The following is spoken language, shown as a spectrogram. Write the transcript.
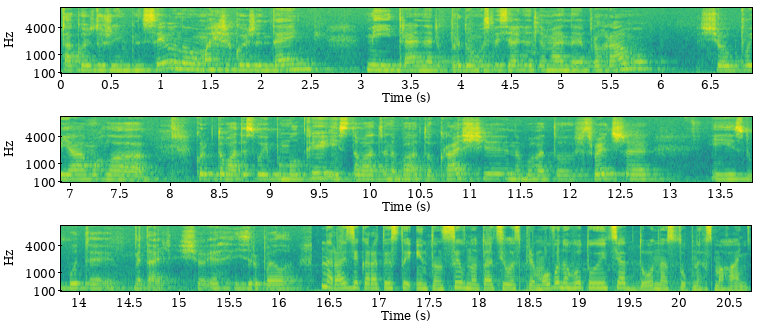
також дуже інтенсивно, майже кожен день. Мій тренер придумав спеціально для мене програму, щоб я могла коректувати свої помилки і ставати набагато краще, набагато швидше і здобути медаль, що я зробила. Наразі каратисти інтенсивно та цілеспрямовано готуються до наступних змагань.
